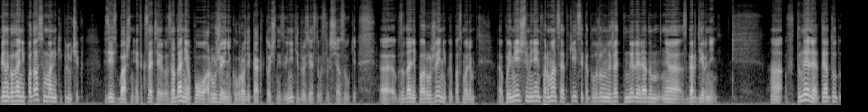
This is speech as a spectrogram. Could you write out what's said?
Тебе на глаза не попадался маленький ключик? Здесь башня. Это, кстати, задание по оружейнику, вроде как, точно. Извините, друзья, если вы слышите сейчас звуки. Э, задание по оружейнику, и посмотрим. Э, по имеющей у меня информации от кейса, который должен лежать в туннеле рядом э, с гордирней. А, в туннеле ты оттуда...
